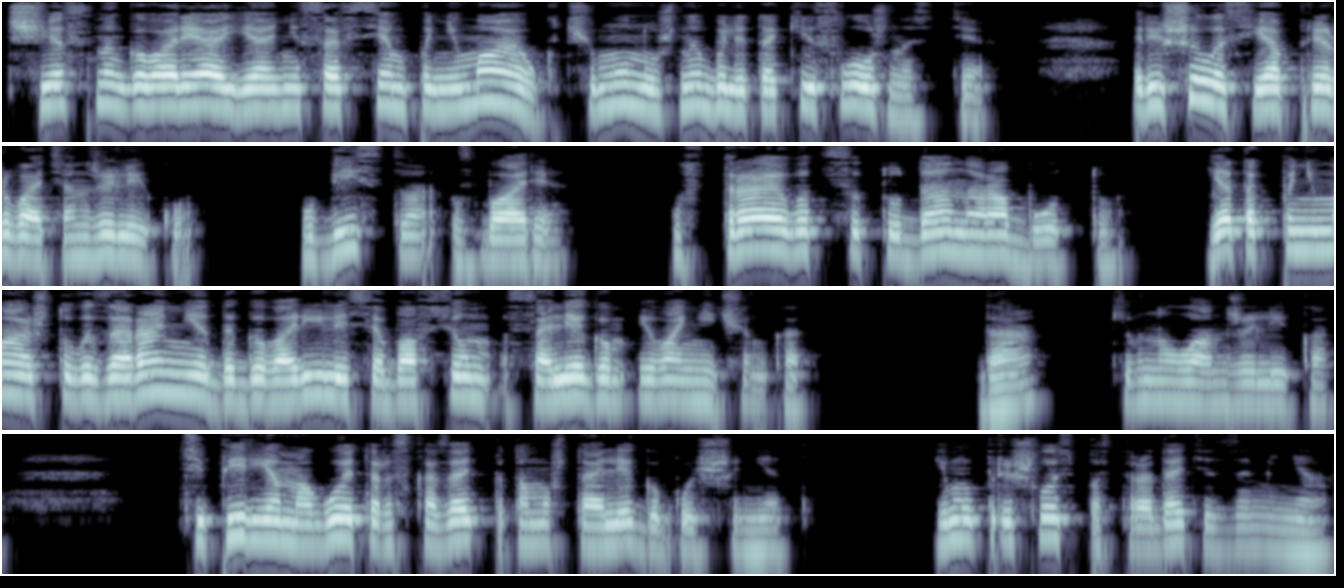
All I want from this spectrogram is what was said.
Честно говоря, я не совсем понимаю, к чему нужны были такие сложности. Решилась я прервать Анжелику. Убийство в баре. Устраиваться туда на работу. Я так понимаю, что вы заранее договорились обо всем с Олегом Иваниченко. Да, кивнула Анжелика. Теперь я могу это рассказать, потому что Олега больше нет. Ему пришлось пострадать из-за меня.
